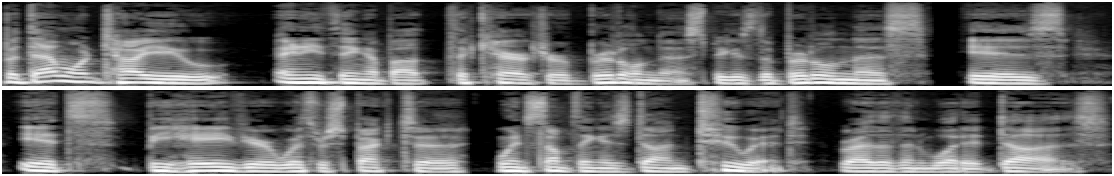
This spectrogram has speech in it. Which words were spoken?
But that won't tell you anything about the character of brittleness because the brittleness is its behavior with respect to when something is done to it rather than what it does.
